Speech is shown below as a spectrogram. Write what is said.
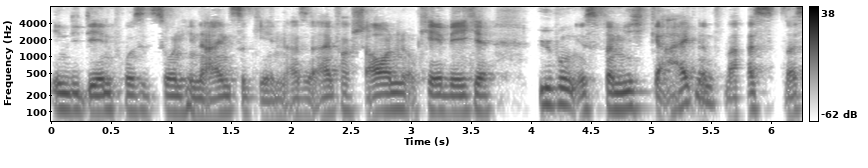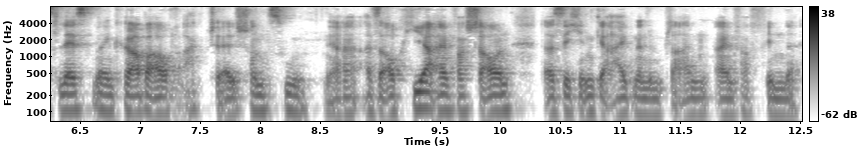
in die Dehnposition hineinzugehen. Also einfach schauen, okay, welche Übung ist für mich geeignet, was, was lässt mein Körper auch aktuell schon zu. Ja, also auch hier einfach schauen, dass ich einen geeigneten Plan einfach finde.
